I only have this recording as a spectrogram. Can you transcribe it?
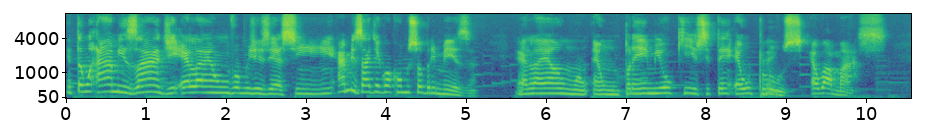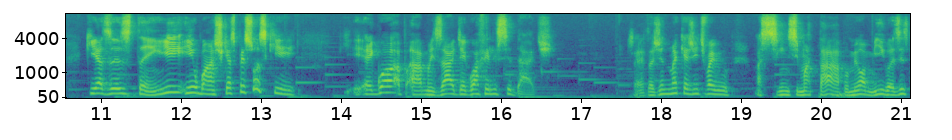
Então, a amizade, ela é um, vamos dizer assim, a amizade é igual como sobremesa. Ela é um, é um prêmio que se tem, é o plus, é o a mais, que às vezes tem. E, e eu acho que as pessoas que, é igual a, a amizade é igual a felicidade. Certo? A gente não é que a gente vai assim se matar pro meu amigo, às vezes,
